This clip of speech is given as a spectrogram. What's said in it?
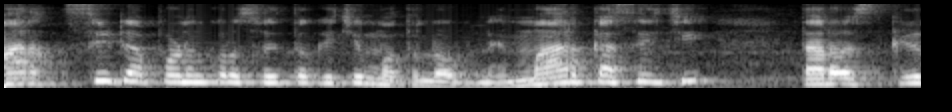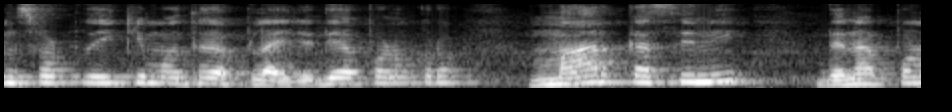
ମାର୍କସିଟ୍ ଆପଣଙ୍କର ସହିତ କିଛି ମତଲବ ନାହିଁ ମାର୍କ ଆସିଛି ତା'ର ସ୍କ୍ରିନ୍ସଟ୍ ଦେଇକି ମଧ୍ୟ ଆପ୍ଲାଏ ଯଦି ଆପଣଙ୍କର ମାର୍କ ଆସିନି ଦେନ୍ ଆପଣ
